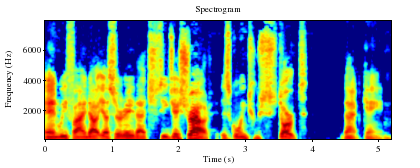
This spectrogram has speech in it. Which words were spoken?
and we find out yesterday that C.J. Stroud is going to start that game.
